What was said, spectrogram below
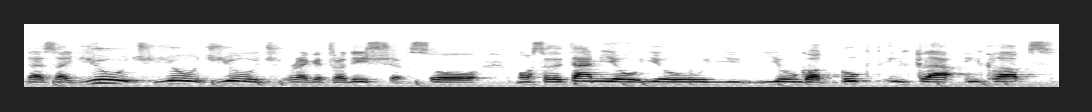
there's a huge, huge, huge reggae tradition. So most of the time you you you, you got booked in in clubs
